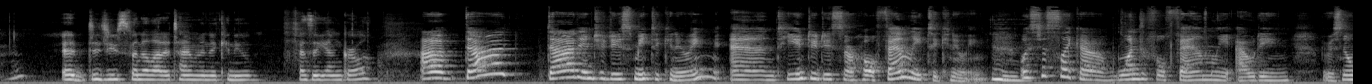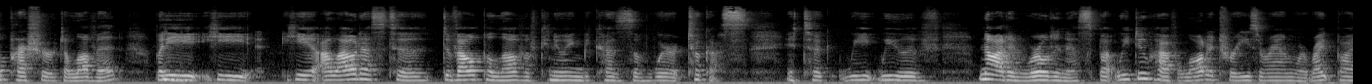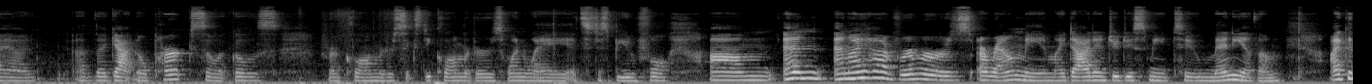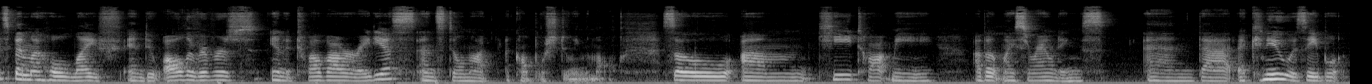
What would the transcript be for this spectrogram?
Uh, did you spend a lot of time in a canoe as a young girl? Uh, Dad Dad introduced me to canoeing, and he introduced our whole family to canoeing. Mm. It was just like a wonderful family outing. There was no pressure to love it, but he he he allowed us to develop a love of canoeing because of where it took us. It took we we live not in wilderness, but we do have a lot of trees around. We're right by a, a, the Gatineau Park, so it goes for a kilometer, 60 kilometers one way. It's just beautiful. Um, and and I have rivers around me, and my dad introduced me to many of them. I could spend my whole life and do all the rivers in a 12 hour radius and still not accomplish doing them all. So um, he taught me about my surroundings and that a canoe was able,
